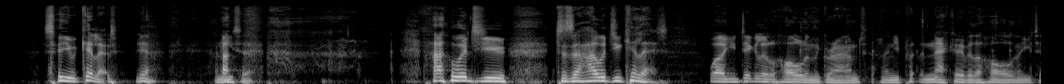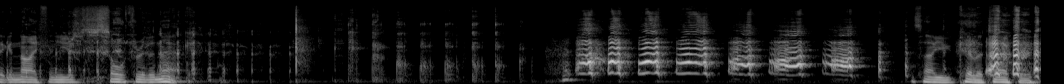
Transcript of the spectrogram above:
so you would kill it. Yeah, and eat it. How would you? Just how would you kill it? Well, you dig a little hole in the ground, and then you put the neck over the hole, and then you take a knife and you just saw through the neck. That's how you kill a turkey.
